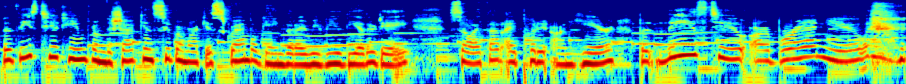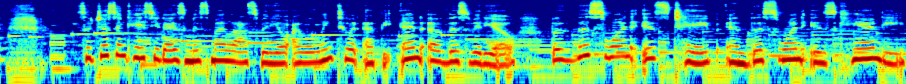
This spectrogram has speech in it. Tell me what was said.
But these two came from the Shopkins Supermarket Scramble game that I reviewed the other day, so I thought I'd put it on here. But these two are brand new. So just in case you guys missed my last video, I will link to it at the end of this video. But this one is tape and this one is candy.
